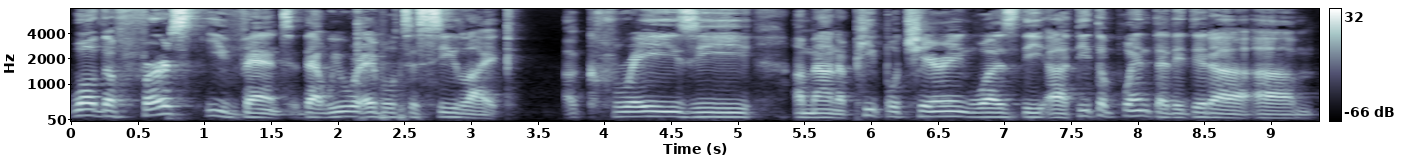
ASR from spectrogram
well, the first event that we were able to see like a crazy amount of people cheering was the uh, Tito Puente. They did a, um,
